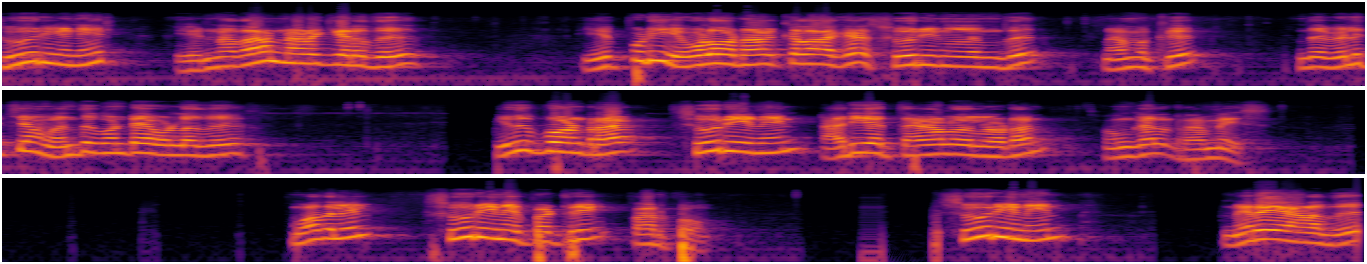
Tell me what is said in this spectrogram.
சூரியனில் என்னதான் நடக்கிறது? எப்படி இவ்வளோ நாட்களாக சூரியனிலிருந்து நமக்கு இந்த வெளிச்சம் வந்து கொண்டே உள்ளது? இது போன்ற சூரியனின் அரிய தகவல்களுடன் உங்கள் ரமேஷ். முதலில் சூரியனை பற்றி பார்ப்போம். சூரியனின் நிறையானது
